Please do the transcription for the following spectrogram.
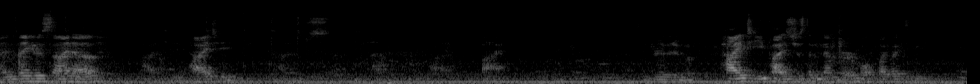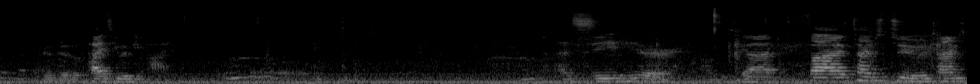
Times negative sine of uh, pi t. pi t, Times, pi. pi. The derivative of pi t, pi is just a number multiplied by t. Derivative of pi t would be pi. Let's see here. We've got five times two times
